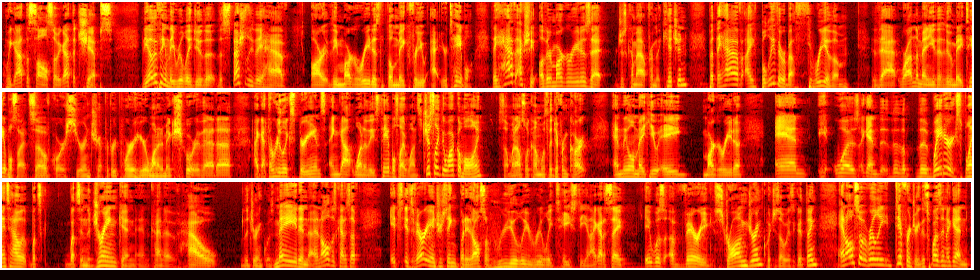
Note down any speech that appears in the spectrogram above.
we got the salsa, we got the chips. The other thing they really do, the, the specialty they have are the margaritas that they'll make for you at your table. They have actually other margaritas that just come out from the kitchen, but they have, I believe there are about three of them that were on the menu that they made tableside. So, of course, your intrepid reporter here wanted to make sure that uh, I got the real experience and got one of these tableside ones. Just like the guacamole, someone else will come with a different cart and they will make you a margarita. And it was again the the, the waiter explains how what's what's in the drink and, and kind of how the drink was made and, and all this kind of stuff. It's it's very interesting, but it's also really really tasty. And I got to say, it was a very strong drink, which is always a good thing, and also a really different drink. This wasn't again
